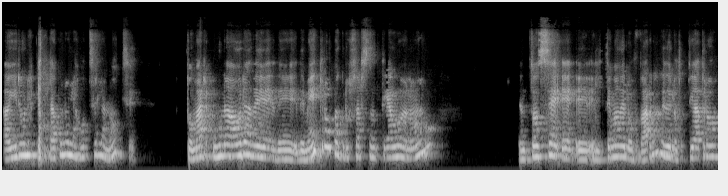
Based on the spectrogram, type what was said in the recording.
a ir a un espectáculo a las ocho de la noche? ¿Tomar una hora de, de, metro para cruzar Santiago de nuevo? Entonces, eh, el, tema de los barrios y de los teatros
